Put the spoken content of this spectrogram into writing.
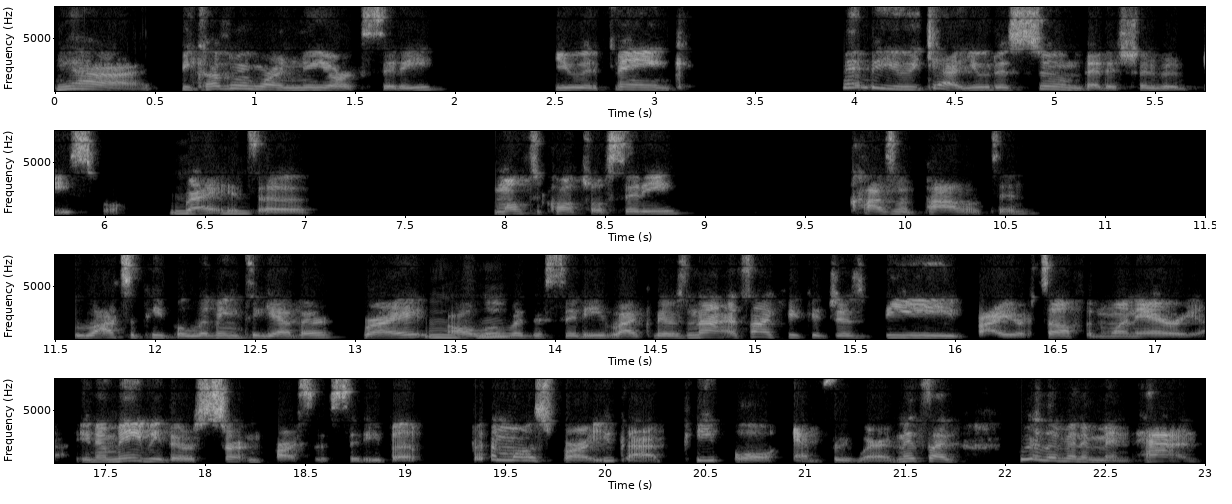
yeah. Because we were in New York City, you would think maybe you yeah you would assume that it should have been peaceful, right? Mhm. It's a multicultural city, cosmopolitan, lots of people living together, right? All Mhm. over the city. Like there's not, it's not like you could just be by yourself in one area. You know, maybe there's certain parts of the city, but for the most part, you got people everywhere. And it's like we're living in Manhattan,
